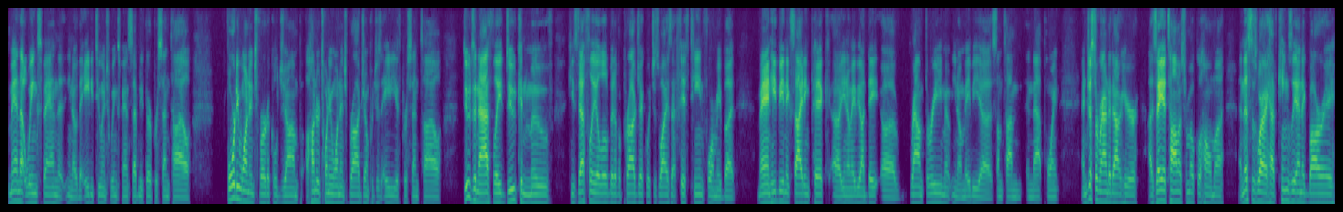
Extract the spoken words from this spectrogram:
man, that wingspan, that you know, the 82 inch wingspan, 73rd percentile, 41 inch vertical jump, 121 inch broad jump, which is 80th percentile. Dude's an athlete. Dude can move. He's definitely a little bit of a project, which is why he's at 15 for me. But man, he'd be an exciting pick. Uh, you know, maybe on date uh, round three. You know, maybe uh, sometime in that point. And just to round it out here, Isaiah Thomas from Oklahoma, and this is where I have Kingsley Enagbare,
